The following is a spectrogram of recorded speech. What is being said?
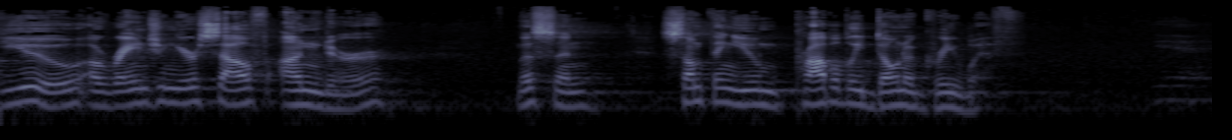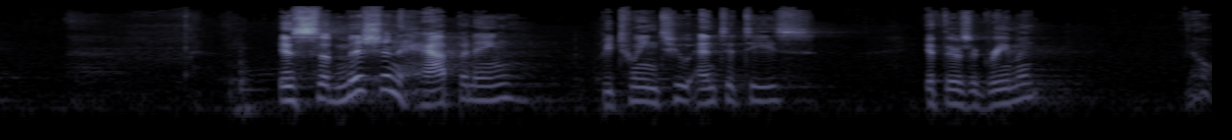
you arranging yourself under, listen, something you probably don't agree with. Is submission happening between two entities if there's agreement? No.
